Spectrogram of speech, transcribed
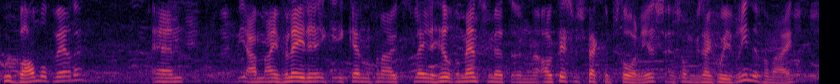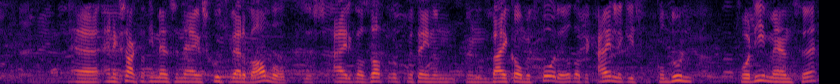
goed behandeld werden. En ja, mijn verleden, ik, ik ken vanuit het verleden heel veel mensen met een autisme spectrumstoornis. En sommigen zijn goede vrienden van mij. Uh, en ik zag dat die mensen nergens goed werden behandeld. Dus eigenlijk was dat ook meteen een, een bijkomend voordeel. Dat ik eindelijk iets kon doen voor die mensen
